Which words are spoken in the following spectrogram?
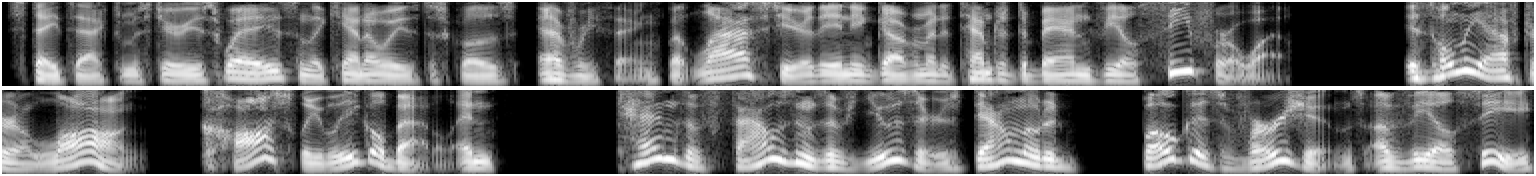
states act in mysterious ways and they can't always disclose everything. But last year, the Indian government attempted to ban VLC for a while. It's only after a long, costly legal battle and tens of thousands of users downloaded bogus versions of VLC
